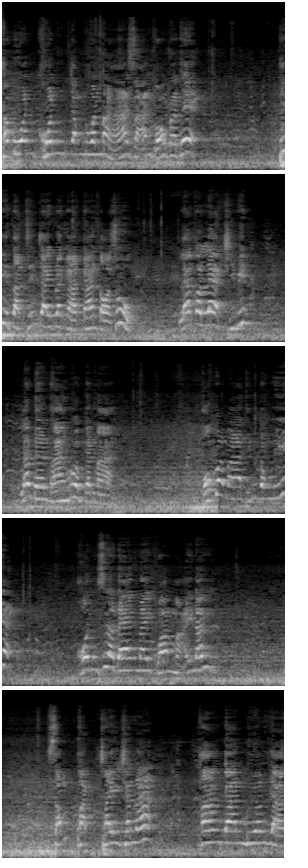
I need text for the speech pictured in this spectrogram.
ขบวนคนจำนวนมหาศาลของประเทศ ที่ตัดสินใจประกาศการต่อสู้ แล้วก็แลกชีวิต แล้วเดินทางร่วมกันมา ผมว่ามาถึงตรงนี้ คนเสื้อแดงในความหมายนั้น สัมผัสชัยชนะ ทางการเมืองอย่าง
